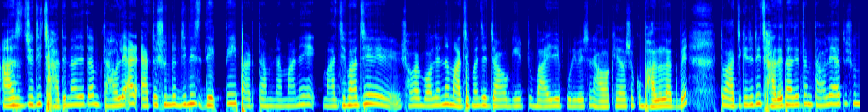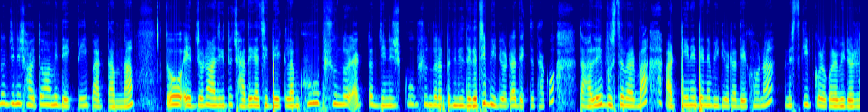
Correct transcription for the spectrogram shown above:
আজ যদি ছাদে না যেতাম তাহলে আর এত সুন্দর জিনিস দেখতেই পারতাম না। মানে মাঝে মাঝে সবাই বলে না, মাঝে মাঝে যাও গিয়ে একটু বাইরে পরিবেশের হাওয়া খেয়ে আসো, খুব ভালো লাগবে। তো আজকে যদি ছাদে না যেতাম তাহলে এত সুন্দর জিনিস হয়তো আমি দেখতেই পারতাম না। তো এর জন্য আজকে একটু ছাদে গেছি, দেখলাম খুব সুন্দর একটা জিনিস, খুব সুন্দর একটা জিনিস দেখেছি। ভিডিওটা দেখতে থাকো, তাহলেই বুঝতে পারবা। আর টেনে টেনে ভিডিওটা দেখো না মানে স্কিপ করে করে ভিডিওটা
